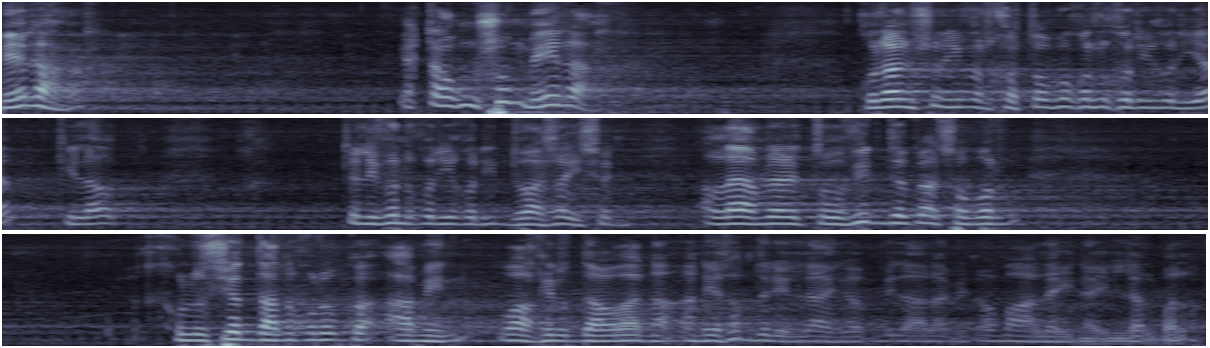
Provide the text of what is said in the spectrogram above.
মেয়েরা, একটা অংশ মেয়েরা কোরআন শরীফের খতমকল করি করিয়া টিলাও টেলিফোন করি করি, দোয়া চাইছেন। আল্লাহ আমরা তৌফিক দেখা সবর খুলুসিয়ত দান করুক। আমিন। ওয়াহির দাওয়ানা আলহামদুলিল্লাহ রবিল আলমিন। ওমা আলাইনা ইল্লাল বালাক।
